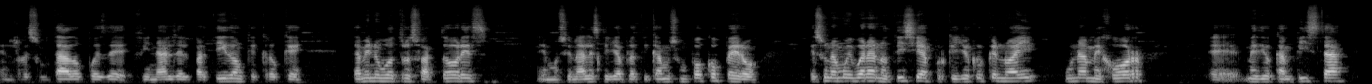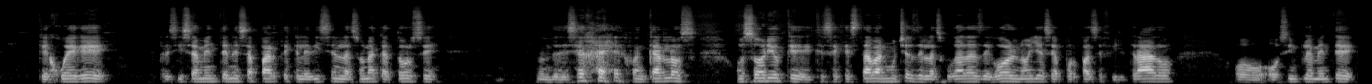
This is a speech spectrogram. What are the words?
el resultado, pues, de final del partido, aunque creo que también hubo otros factores emocionales que ya platicamos un poco, pero es una muy buena noticia porque yo creo que no hay una mejor eh, mediocampista que juegue precisamente en esa parte que le dicen la zona 14, donde decía Juan Carlos Osorio que, se gestaban muchas de las jugadas de gol, ¿no? Ya sea por pase filtrado o, simplemente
